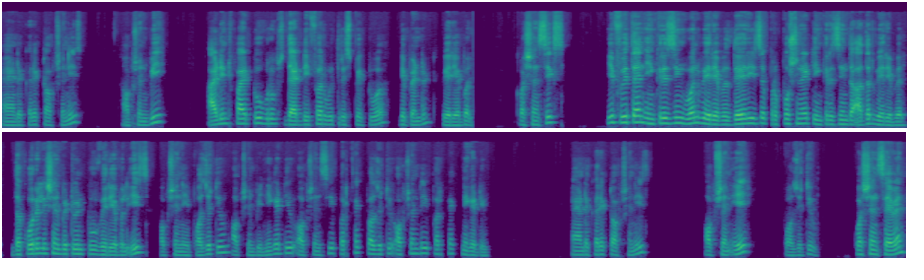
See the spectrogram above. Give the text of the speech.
And the correct option is option B identify two groups that differ with respect to a dependent variable. Question 6 if with an increasing one variable, there is a proportionate increase in the other variable, the correlation between two variable is option A positive, option B negative, option C perfect positive, option D perfect negative. And the correct option is option A positive. Question 7.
